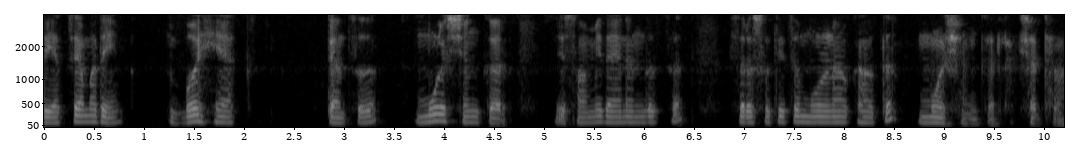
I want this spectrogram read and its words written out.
याच्यामध्ये ब हे त्यांचं मूळ शंकर जे स्वामी दयानंदचं सरस्वतीचं मूळ नाव का होतं? मूळशंकर लक्षात ठेवा.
